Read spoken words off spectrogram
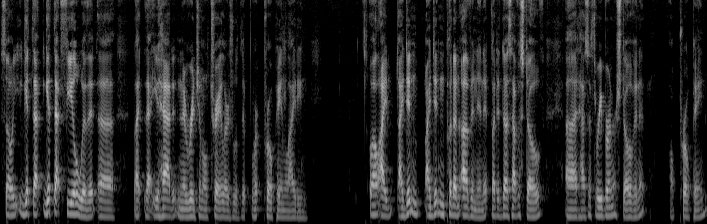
So you get that, get that feel with it uh, like that you had in the original trailers with the propane lighting. Well, I, I, didn't, I didn't put an oven in it, but it does have a stove. Uh, it has a three burner stove in it well, propane.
